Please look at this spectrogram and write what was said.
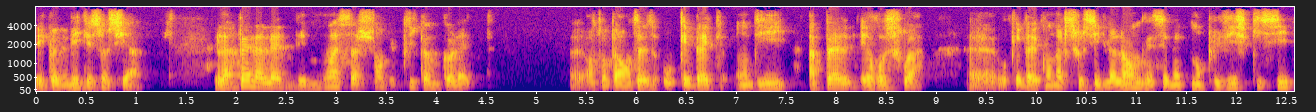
économiques et sociales. L'appel à l'aide des moins sachants du click and collect. Euh, entre parenthèses, au Québec, on dit appel et reçoit euh, au Québec, on a le souci de la langue et c'est nettement plus vif qu'ici.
